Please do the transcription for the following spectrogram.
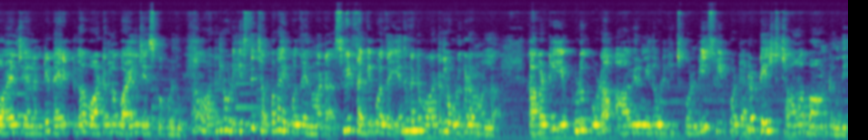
బాయిల్ చేయాలంటే డైరెక్ట్గా వాటర్లో బాయిల్ చేసుకోకూడదు. ఆ వాటర్లో ఉడికిస్తే చప్పగా అయిపోతాయి అనమాట స్వీట్ తగ్గిపోతాయి. ఎందుకంటే వాటర్లో ఉడకడం వల్ల. కాబట్టి ఎప్పుడు కూడా ఆవిరి మీద ఉడికించుకోండి. స్వీట్ పొటాటో టేస్ట్ చాలా బాగుంటుంది.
